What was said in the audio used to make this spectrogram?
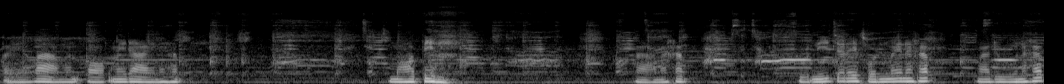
แต่ว่ามันออกไม่ได้นะครับ มอตินอ่านะครับ สูตรนี้จะได้ผลไหมนะครับ มาดูนะครับ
